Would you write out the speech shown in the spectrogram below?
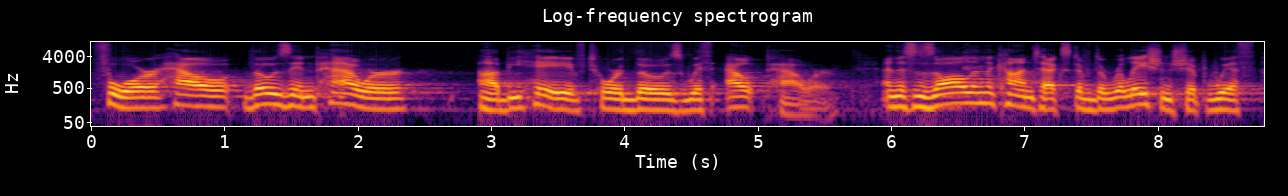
for how those in power uh, behave toward those without power. And this is all in the context of the relationship with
